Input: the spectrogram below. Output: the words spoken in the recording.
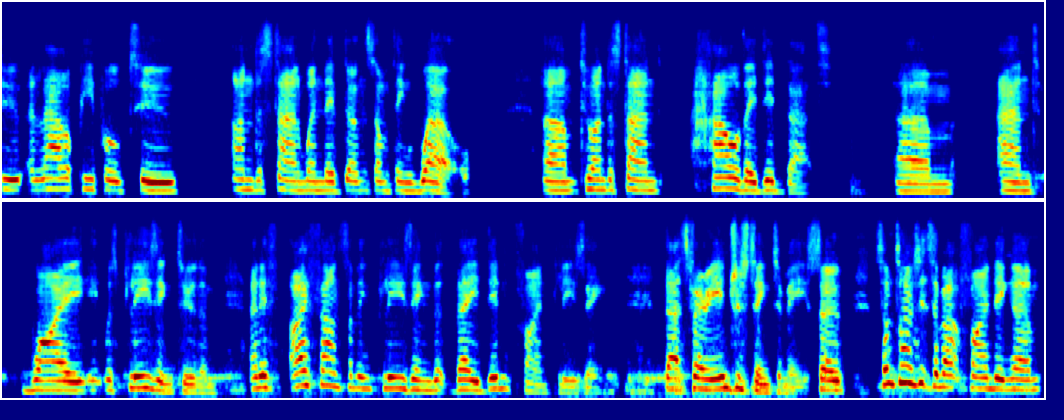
to allow people to understand when they've done something well, um, to understand how they did that, um, and why it was pleasing to them. And if I found something pleasing that they didn't find pleasing, that's very interesting to me. So sometimes it's about finding um,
